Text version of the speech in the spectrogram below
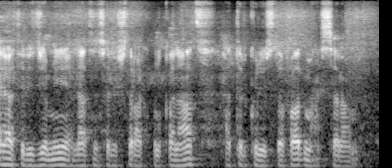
تحياتي للجميع لا تنسى الاشتراك بالقناة. حتى الكل يستفاد مع السلامة.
